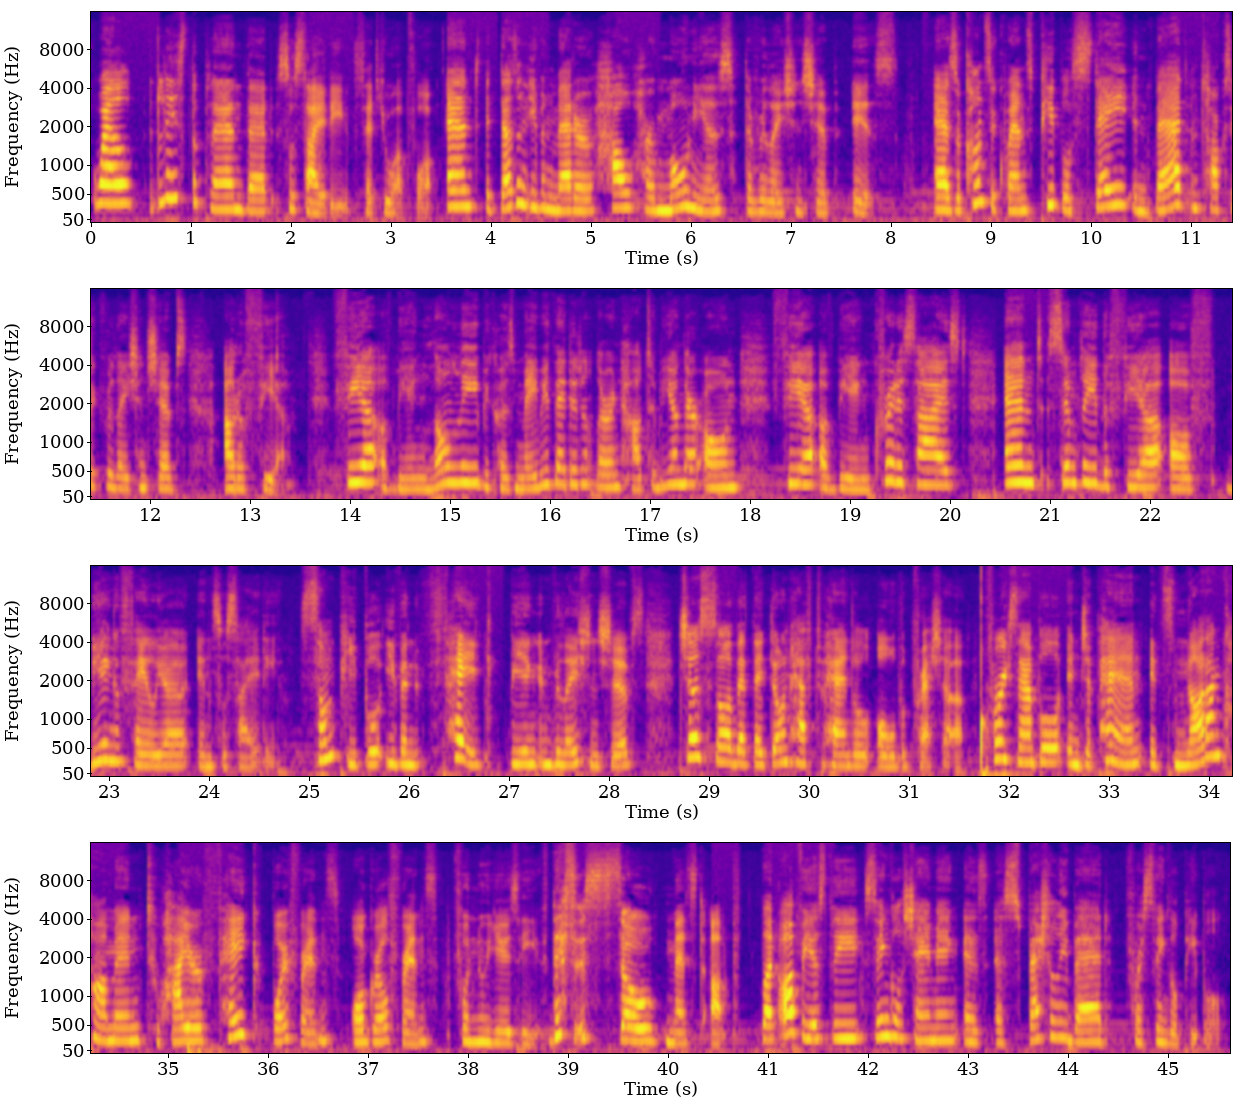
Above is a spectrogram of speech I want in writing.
Well, at least the plan that society set you up for. And it doesn't even matter how harmonious the relationship is. As a consequence, people stay in bad and toxic relationships out of fear fear of being lonely because maybe they didn't learn how to be on their own, fear of being criticized, and simply the fear of being a failure in society. Some people even fake being in relationships just so that they don't have to handle all the pressure. For example, in Japan, it's not uncommon to hire fake boyfriends or girlfriends for New Year's Eve. This is so messed up. But obviously, single shaming is especially bad for single people.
